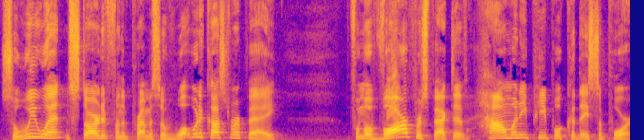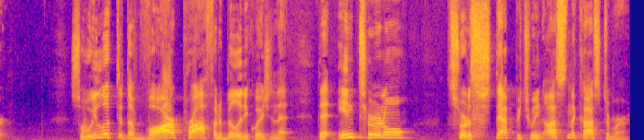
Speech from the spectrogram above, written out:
So we went and started from the premise of what would a customer pay, from a VAR perspective, how many people could they support? So we looked at the VAR profitability equation, that, that internal sort of step between us and the customer,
